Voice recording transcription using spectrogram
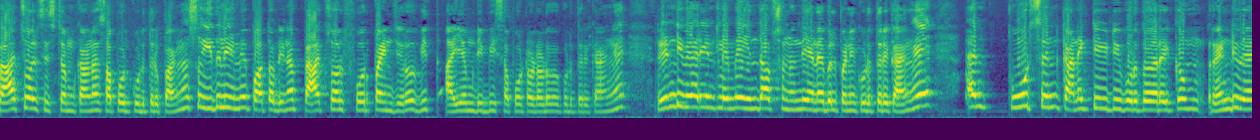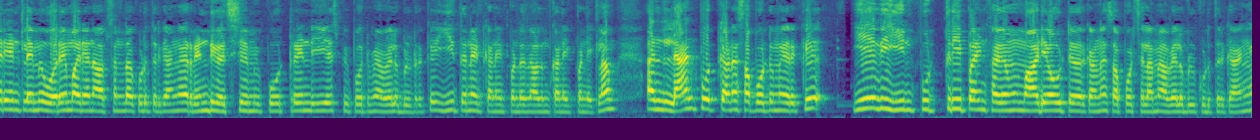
பேட்ச்வால் சிஸ்டம்க்கான சப்போர்ட் கொடுத்துருப்பாங்க. ஸோ இதுலேயுமே பார்த்தோம் அப்படின்னா PatchWall four point zero with IMDb சப்போர்ட்டோட கொடுத்துருக்காங்க. ரெண்டு வேரியண்ட்லையுமே இந்த ஆப்ஷன் வந்து எனேபிள் பண்ணி கொடுத்துருக்காங்க. அண்ட் போர்ட்ஸ் அண்ட் கனெக்டிவிட்டி பொறுத்த வரைக்கும் ரெண்டு வேரியண்ட்லையுமே ஒரே மாதிரியான ஆப்ஷன் தான் கொடுத்துருக்காங்க. ரெண்டு ஹெச்டிஎம்இ போர்ட் ரெண்டு இஎஸ்பி போர்ட்டுமே அவைலபிள் இருக்குது ஈத்தர்நெட் கனெக்ட் பண்ணுறதுனாலும் கனெக்ட் பண்ணிக்கலாம். அண்ட் லேண்ட் போர்ட்கான சப்போர்ட்டுமே இருக்குது AV input three point five MM audio அவுட்டருக்கான சப்போர்ட்ஸ் எல்லாமே அவைலபிள் கொடுத்துருக்காங்க.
